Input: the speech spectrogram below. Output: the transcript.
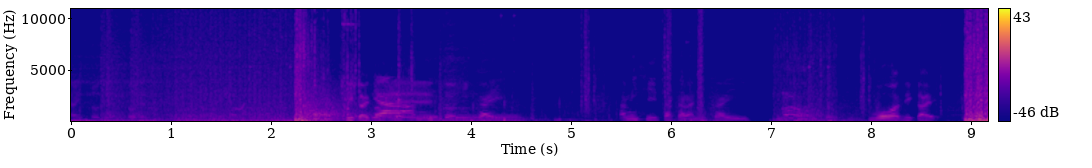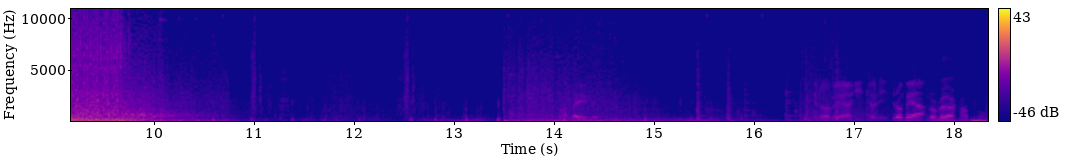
ライトですそうです2回いやー、かアミと2回、網引いたから2回、もうは2回。まだいる。白部屋一人白部屋。ロベアカット。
